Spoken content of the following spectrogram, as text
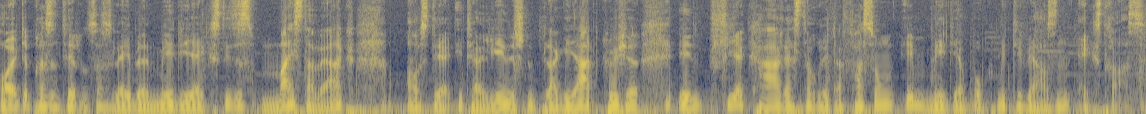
Heute präsentiert uns das Label Mediex dieses Meisterwerk aus der italienischen Plagiatküche in 4K restaurierter Fassung im Mediabook mit diversen Extras.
